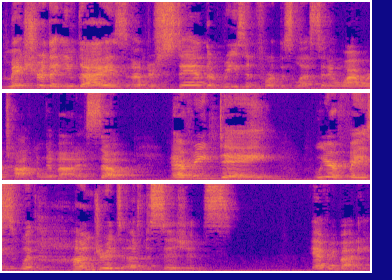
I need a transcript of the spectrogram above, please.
make sure that you guys understand the reason for this lesson and why we're talking about it. So every day we are faced with hundreds of decisions, everybody,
